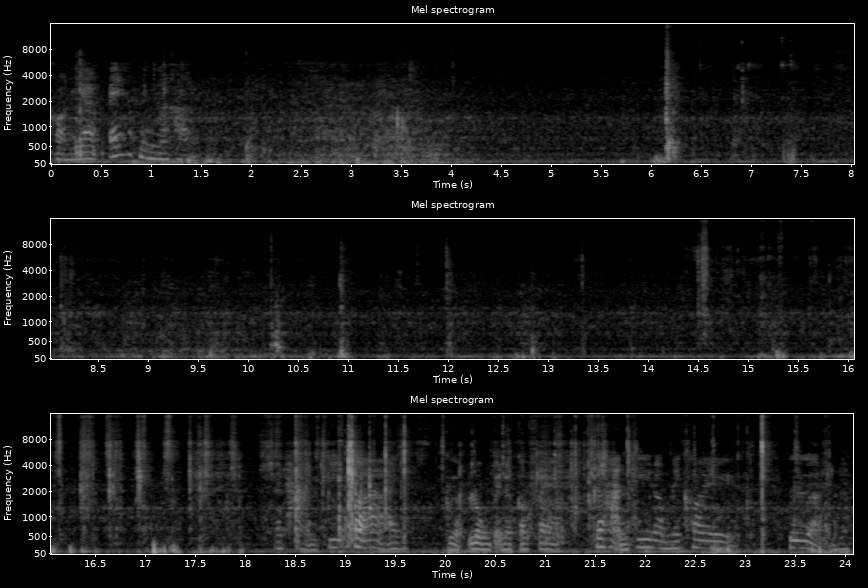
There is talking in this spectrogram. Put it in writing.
ขออนุญาตแป๊บหนึ่งนะคะ ส ถานที่ก็เกือบลงไปในกาแฟสถานที่เราไม่ค่อยเอื้อนะ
